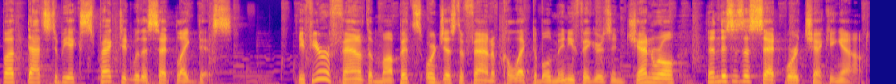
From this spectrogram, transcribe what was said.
but that's to be expected with a set like this. If you're a fan of the Muppets or just a fan of collectible minifigures in general, then this is a set worth checking out.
